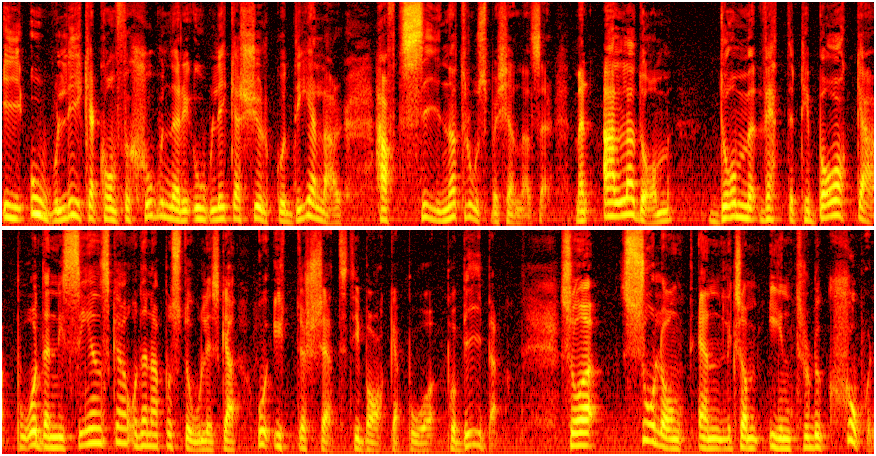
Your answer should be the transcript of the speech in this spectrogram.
i olika konfessioner, i olika kyrkodelar haft sina trosbekännelser. Men alla de, de vetter tillbaka på den nicenska och den apostoliska och ytterst sett tillbaka på, på Bibeln. Så, så långt en liksom introduktion.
